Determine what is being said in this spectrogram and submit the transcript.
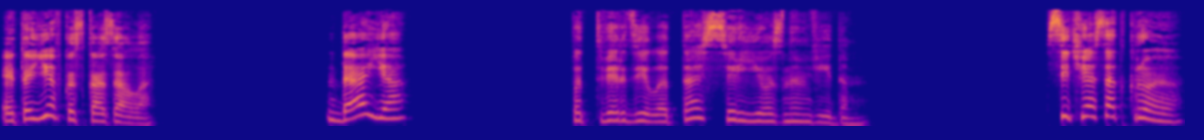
«Это Евка сказала?» «Да, я», — подтвердила та с серьезным видом. «Сейчас открою»,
